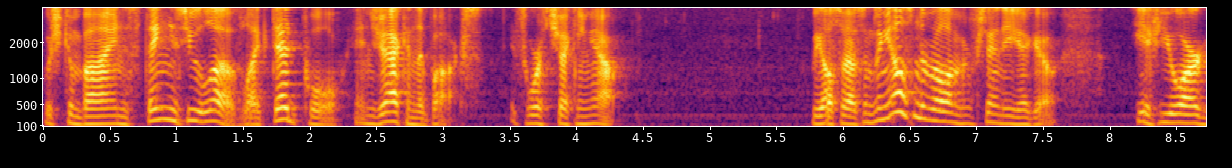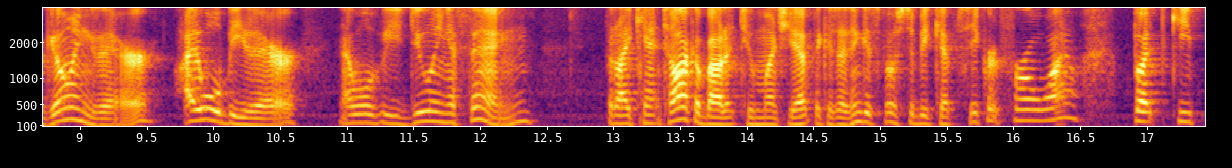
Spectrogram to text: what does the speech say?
which combines things you love, like Deadpool and Jack in the Box. It's worth checking out. We also have something else in development for San Diego. If you are going there, I will be there. I will be doing a thing, but I can't talk about it too much yet because I think it's supposed to be kept secret for a while. But keep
